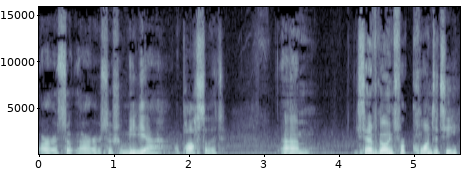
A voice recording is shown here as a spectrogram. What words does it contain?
our, our social media apostolate. Um, instead of going for quantity,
